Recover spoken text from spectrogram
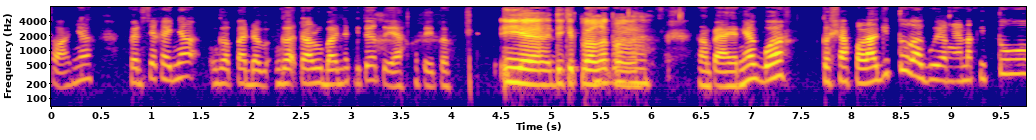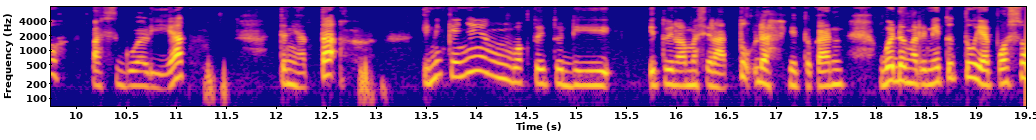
soalnya fansnya kayaknya nggak pada nggak terlalu banyak gitu ya tuh ya waktu itu iya dikit banget malah Mm-mm. sampai akhirnya gue ke shuffle lagi tuh lagu yang enak itu pas gue lihat ternyata ini kayaknya yang waktu itu di ituin sama si Ratu dah gitu kan gue dengerin itu tuh ya poso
